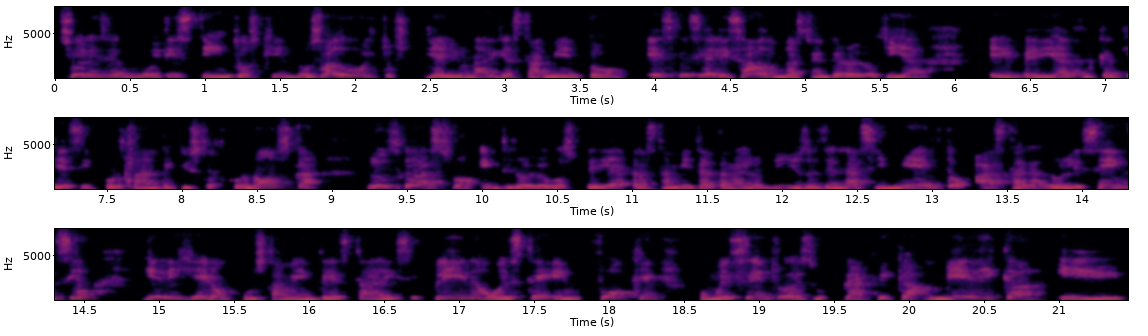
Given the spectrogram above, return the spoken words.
suelen ser muy distintos que en los adultos y hay un adiestramiento especializado en gastroenterología eh, pediátrica que es importante que usted conozca. Los gastroenterólogos pediatras también tratan a los niños desde el nacimiento hasta la adolescencia y eligieron justamente esta disciplina o este enfoque como el centro de su práctica médica y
